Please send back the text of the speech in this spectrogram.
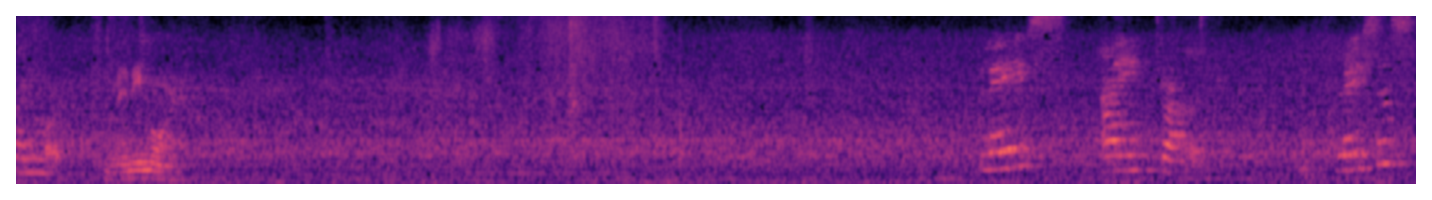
Many more. Many more. Place I travel. Places,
